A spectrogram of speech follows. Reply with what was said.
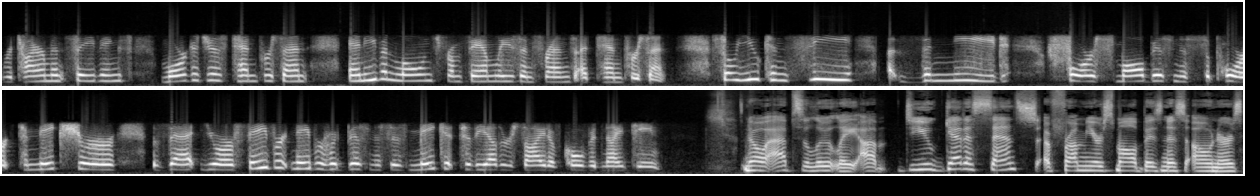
retirement savings, mortgages 10%, and even loans from families and friends at 10%. So you can see uh, the need for small business support to make sure that your favorite neighborhood businesses make it to the other side of COVID 19. No, absolutely. Um, do you get a sense from your small business owners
